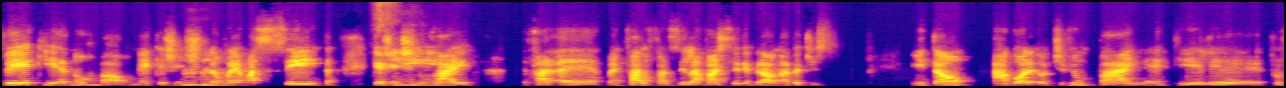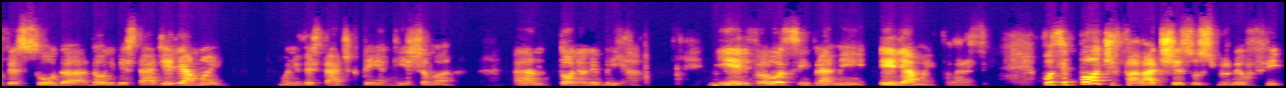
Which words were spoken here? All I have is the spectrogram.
ver que é normal, né? Que a gente uhum. não é uma seita, que a gente Sim. não vai, é, como é que fala? Fazer lavagem cerebral, nada disso. Então, agora, eu tive um pai, né? Que ele é professor da, da universidade, ele e a mãe, uma universidade que tem aqui, chama Antônio Nebrija. E uhum. ele falou assim para mim, ele e a mãe falaram assim, você pode falar de Jesus para o meu, fi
